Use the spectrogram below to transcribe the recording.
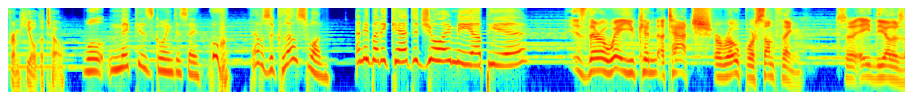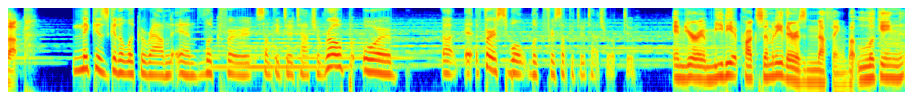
from heel to toe. Well, Mick is going to say, Whew, that was a close one. Anybody care to join me up here? Is there a way you can attach a rope or something to aid the others up? Mick is going to look around and look for something to attach a rope, or uh, first we'll look for something to attach rope to. in your immediate proximity, there is nothing, but looking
